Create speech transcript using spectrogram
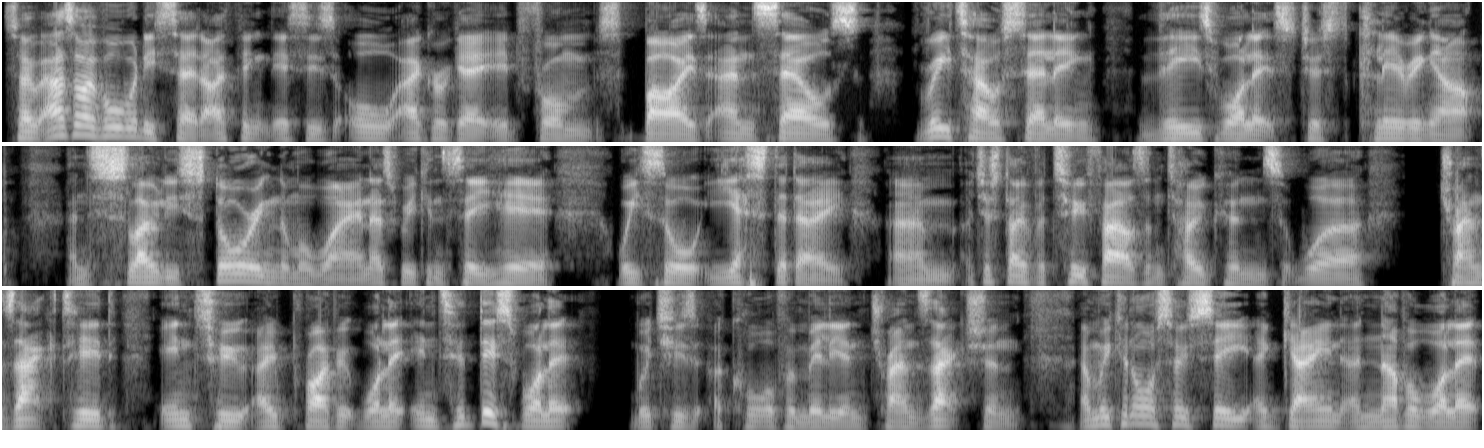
So, as I've already said, I think this is all aggregated from buys and sells, retail selling, these wallets just clearing up and slowly storing them away. And as we can see here, we saw yesterday um, just over 2,000 tokens were transacted into a private wallet, into this wallet, which is a quarter of a million transaction. And we can also see again another wallet,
